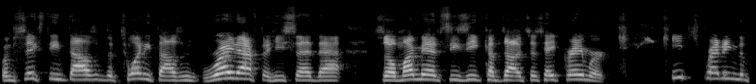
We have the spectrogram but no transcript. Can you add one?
from 16,000 to 20,000 right after he said that. So my man CZ comes out and says, Hey, Cramer, keep spreading the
